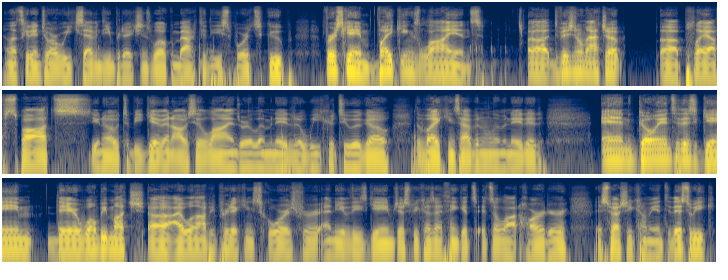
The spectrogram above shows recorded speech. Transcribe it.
And let's get into our week 17 predictions. Welcome back to the Sports Scoop. First game Vikings Lions. Uh, divisional matchup. Uh, playoff spots, you know, to be given. Obviously, the Lions were eliminated a week or two ago. The Vikings have been eliminated. And going into this game, there won't be much. Uh, I will not be predicting scores for any of these games just because I think it's it's a lot harder, especially coming into this week.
